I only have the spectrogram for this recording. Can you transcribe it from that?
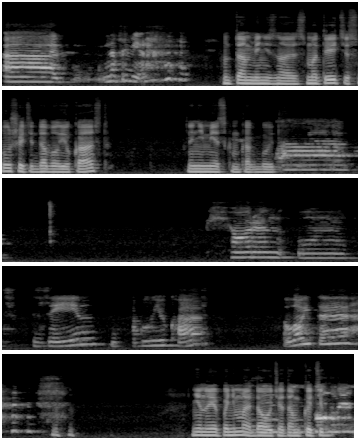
А, например, Ну там, я не знаю, смотрите, слушайте WCast на немецком как будет. а, hören und sehen WCast. Leute, Не, ну я понимаю, да, у тебя там willkommen.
